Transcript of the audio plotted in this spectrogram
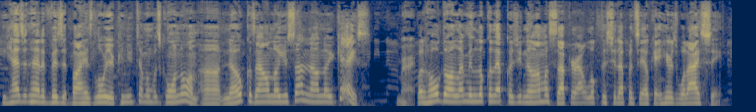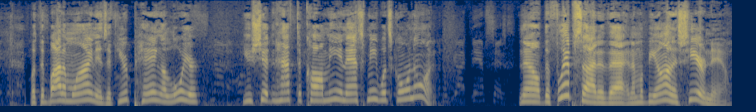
He hasn't had a visit by his lawyer. Can you tell me what's going on? Uh, no, because I don't know your son and I don't know your case. Right. But hold on, let me look it up because you know I'm a sucker. I'll look this shit up and say, okay, here's what I see. But the bottom line is, if you're paying a lawyer, you shouldn't have to call me and ask me what's going on. Now, the flip side of that, and I'm gonna be honest here now.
